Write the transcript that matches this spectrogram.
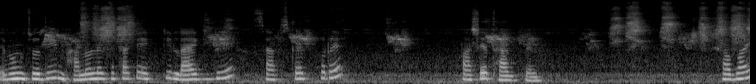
এবং যদি ভালো লেগে থাকে, একটি লাইক দিয়ে সাবস্ক্রাইব করে পাশে থাকবেন। সবাই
